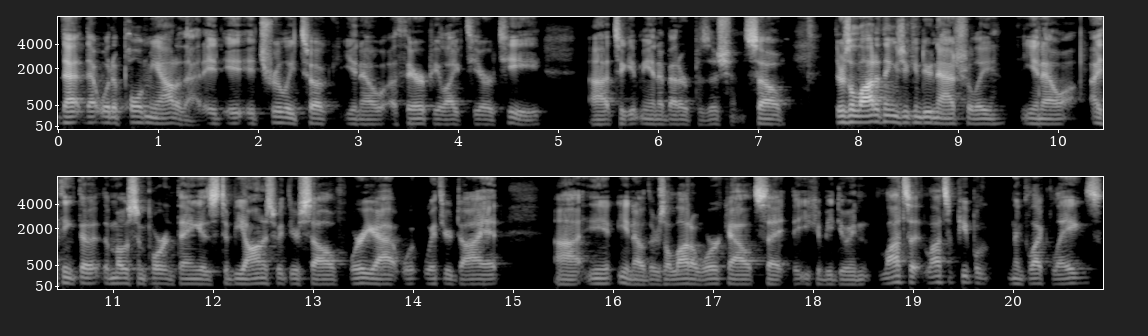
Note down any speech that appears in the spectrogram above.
That that would have pulled me out of that. It it, it truly took you know a therapy like TRT uh, to get me in a better position. So there's a lot of things you can do naturally. You know, I think the the most important thing is to be honest with yourself, where you're at w- with your diet. Uh, you, you, know, there's a lot of workouts that that you could be doing. Lots of lots of people neglect legs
